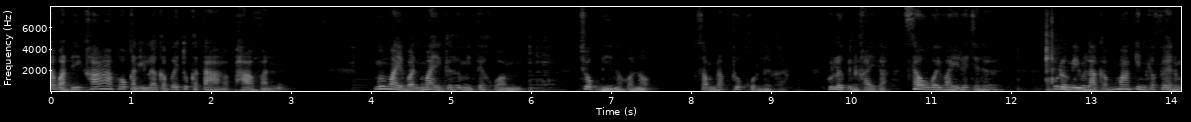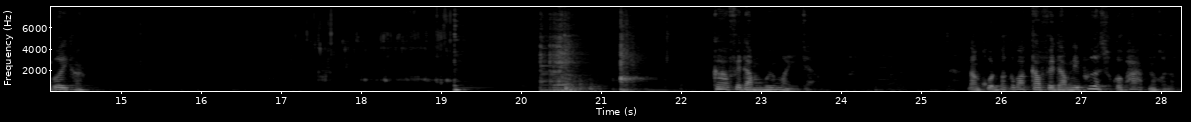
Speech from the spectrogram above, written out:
สวัสดีค่ะพบกันอีกแล้วกับเอ้ยตุ๊กตาพาฝันเมื่อใหม่วันใหม่ก็คือมีแต่ความโชคดีเนาะค่ะเนาะสำหรับทุกคนเลยค่ะ ผู้เลิกเป็นใครกะเศร้าไวๆได้จ้ะเด้อผู้เลิกมีเวลากับมากินกาแฟน้ำเอ้ยค่ะ กาแฟดำมื้อใหม่จ้ะหลังคนพันก็ว่ากาแฟดำนี่เพื่อสุขภาพเนาะค่ะเนาะ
